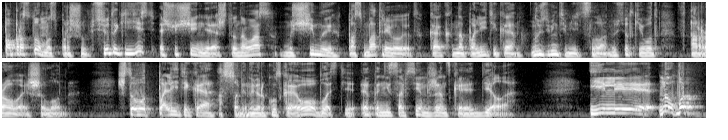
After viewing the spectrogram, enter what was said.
по-простому спрошу. Все-таки есть ощущение, что на вас мужчины посматривают как на политика, ну, извините мне эти слова, но все-таки вот второго эшелона. Что вот политика, особенно в Иркутской области, это не совсем женское дело. Или, ну, вот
